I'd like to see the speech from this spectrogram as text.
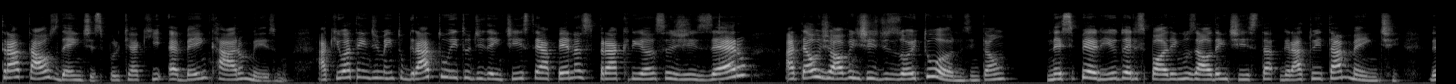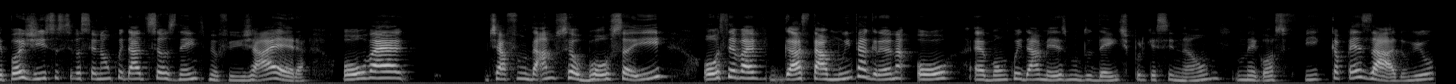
tratar os dentes, porque aqui é bem caro mesmo. Aqui o atendimento gratuito de dentista é apenas para crianças de 0 até os jovens de 18 anos. Então, nesse período eles podem usar o dentista gratuitamente. Depois disso, se você não cuidar dos seus dentes, meu filho, já era. Ou vai te afundar no seu bolso aí, ou você vai gastar muita grana, ou é bom cuidar mesmo do dente, porque senão o negócio fica pesado, viu?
